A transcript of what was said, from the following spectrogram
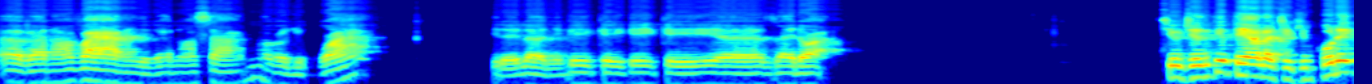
à, gan hóa vàng rồi gan hóa xám hoặc là nhục quá. Thì đấy là những cái cái cái cái, cái uh, giai đoạn. Triệu chứng tiếp theo là triệu chứng cố định.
